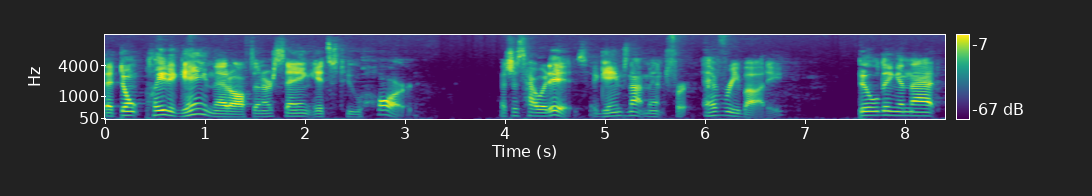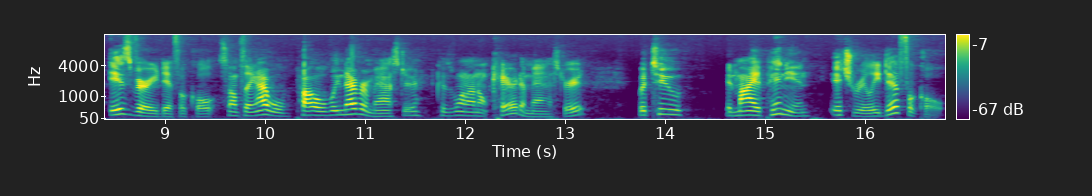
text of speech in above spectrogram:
that don't play the game that often are saying it's too hard. That's just how it is. A game's not meant for everybody. Building in that is very difficult, something I will probably never master because one, I don't care to master it, but two, in my opinion, it's really difficult.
